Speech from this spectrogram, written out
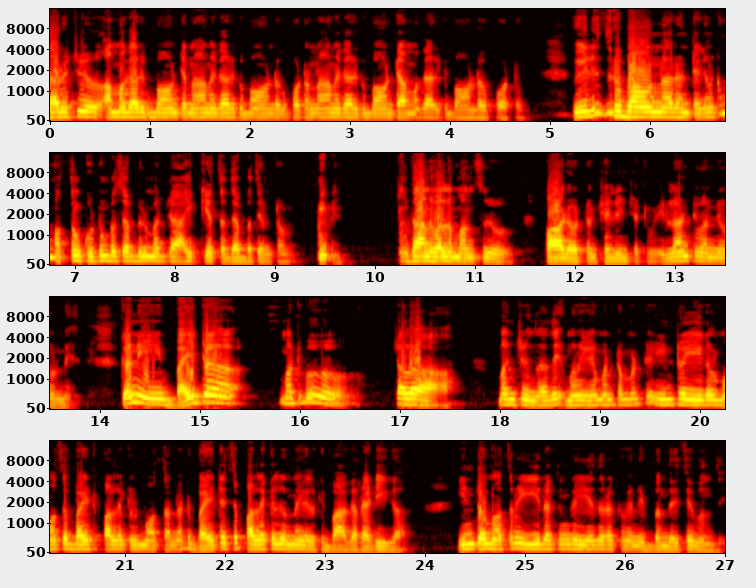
తరచూ అమ్మగారికి బాగుంటే నాన్నగారికి బాగుండకపోవటం నాన్నగారికి బాగుంటే అమ్మగారికి బాగుండకపోవటం వీళ్ళిద్దరూ బాగున్నారంటే కనుక మొత్తం కుటుంబ సభ్యుల మధ్య ఐక్యత దెబ్బతింటాం. దానివల్ల మనసు పాడవటం చెల్లించటం ఇలాంటివన్నీ ఉన్నాయి. కానీ బయట మటుకు చాలా మంచి ఉంది అదే మనం ఏమంటామంటే ఇంట్లో ఈగలు మోత బయట పల్లకిలు మోత అన్నట్టు బయట అయితే పల్లకిలు ఉన్నాయి వీళ్ళకి బాగా రెడీగా. ఇంట్లో మాత్రం ఈ రకంగా ఏదో రకమైన ఇబ్బంది అయితే ఉంది.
